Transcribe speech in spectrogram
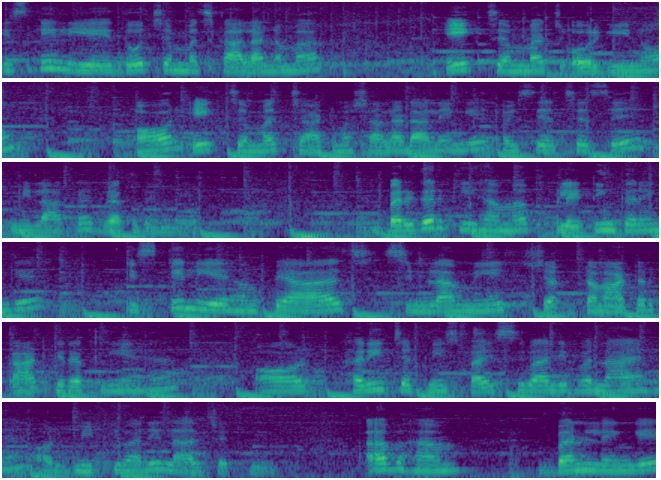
इसके लिए दो चम्मच काला नमक, एक चम्मच औरगिनो और एक चम्मच चाट मसाला डालेंगे और इसे अच्छे से मिलाकर रख देंगे। बर्गर की हम अब प्लेटिंग करेंगे। इसके लिए हम प्याज, शिमला मिर्च टमाटर काट के रख लिए हैं और हरी चटनी, स्पाइसी वाली बनाए हैं और मीठी वाली लाल चटनी। अब हम बन लेंगे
